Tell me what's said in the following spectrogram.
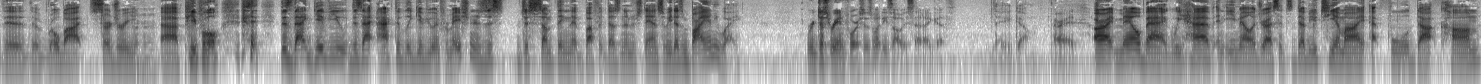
the the robot surgery mm-hmm. uh, people, does that give you? Does that actively give you information, or is this just something that Buffett doesn't understand, so he doesn't buy anyway? It just reinforces what he's always said, I guess. There you go. All right. All right, mailbag. We have an email address. It's WTMI at fool.com.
